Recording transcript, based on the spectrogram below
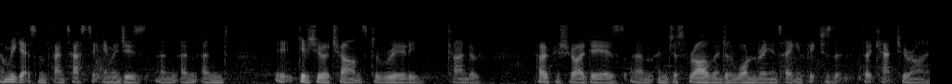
and we get some fantastic images and, and, and it gives you a chance to really kind of focus your ideas um, and just rather than just wandering and taking pictures that, that catch your eye.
